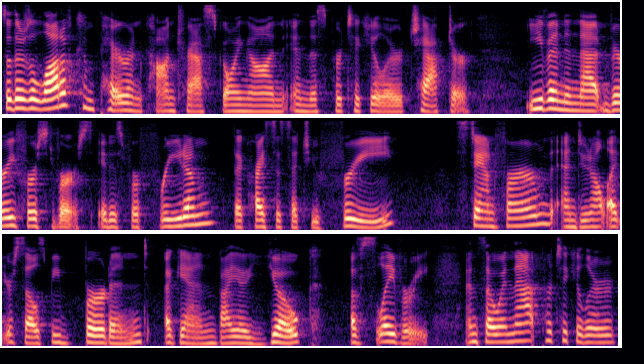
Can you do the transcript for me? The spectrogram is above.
So there's a lot of compare and contrast going on in this particular chapter. Even in that very first verse, it is for freedom that Christ has set you free. Stand firm and do not let yourselves be burdened again by a yoke of slavery. And so, in that particular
